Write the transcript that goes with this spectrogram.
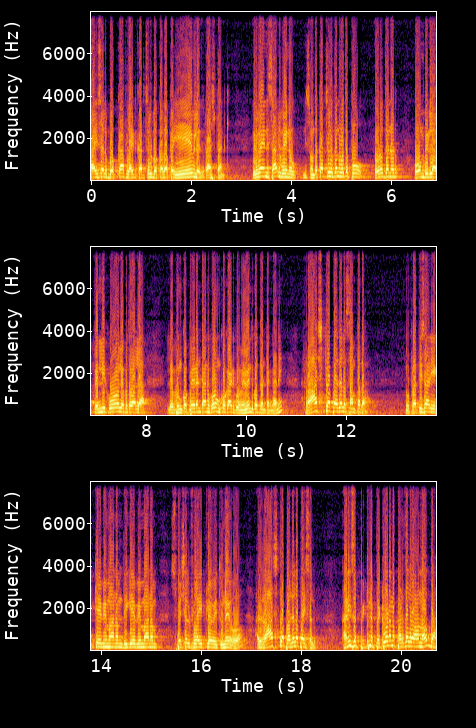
పైసలు బొక్క ఫ్లైట్ ఖర్చులు బొక్క తప్ప ఏమి లేదు రాష్ట్రానికి. ఇరవై ఎనిమిది సార్లు పోయినావు. నీ సొంత ఖర్చులతో పోతే పో. ఎవడొద్దన్నాడు? ఓం బిర్లా పెళ్ళికో లేకపోతే వాళ్ళ లేకపోతే ఇంకో పేరెంటానికో ఇంకొకటికో మేమెందుకు వద్దంటాం కానీ రాష్ట్ర ప్రజల సంపద. నువ్వు ప్రతిసారి ఎక్కే విమానం దిగే విమానం స్పెషల్ ఫ్లైట్లు ఏవైతున్నాయో అవి రాష్ట్ర ప్రజల పైసలు. కనీసం పెట్టిన పెట్టుబడిన పడతలు కావన్నా వద్దా?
